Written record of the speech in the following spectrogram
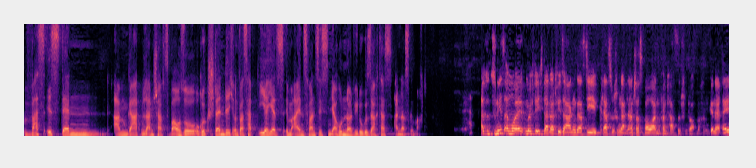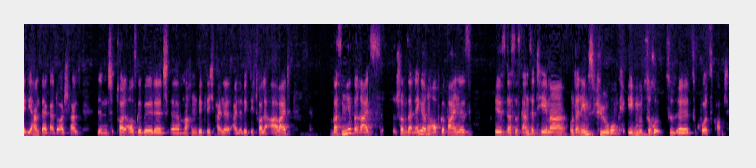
Was ist denn am Gartenlandschaftsbau so rückständig und was habt ihr jetzt im 21. Jahrhundert, wie du gesagt hast, anders gemacht? Also zunächst einmal möchte ich da natürlich sagen, dass die klassischen Gartenlandschaftsbauer einen fantastischen Job machen. Generell die Handwerker Deutschland sind toll ausgebildet, äh, machen wirklich eine, eine wirklich tolle Arbeit. Was mir bereits schon seit längerem aufgefallen ist, ist, dass das ganze Thema Unternehmensführung irgendwo zu, zu, äh, zu kurz kommt.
